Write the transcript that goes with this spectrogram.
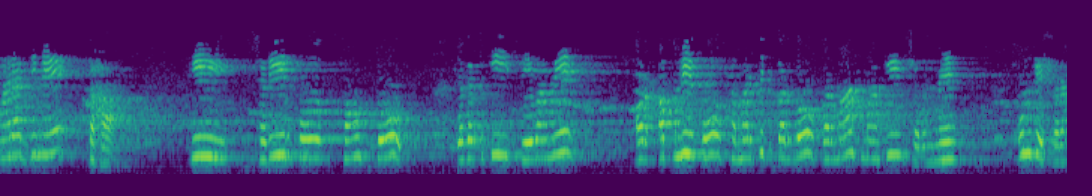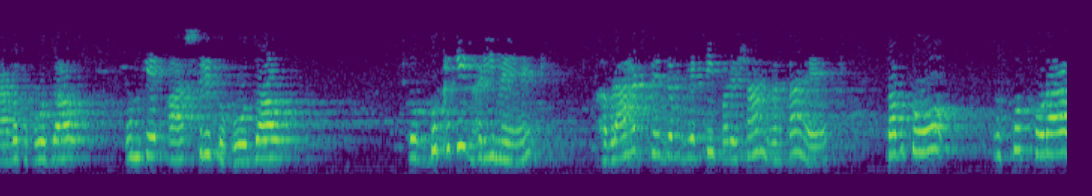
महाराज जी ने कहा कि शरीर को सौंप दो, जगत की सेवा में, और अपने को समर्पित कर दो परमात्मा की शरण में। उनके शरणागत हो जाओ, उनके आश्रित हो जाओ। तो दुख की घड़ी में घबराहट से जब व्यक्ति परेशान रहता है, तब तो उसको थोड़ा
